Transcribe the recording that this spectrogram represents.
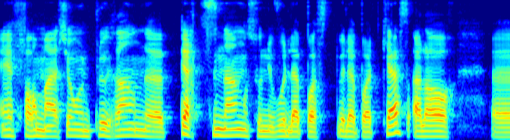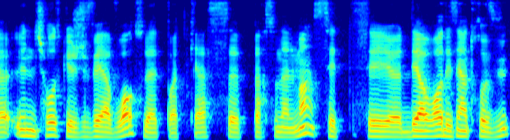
information, une plus grande pertinence au niveau de la, de la podcast. Alors, euh, une chose que je vais avoir sur le podcast euh, personnellement, c'est euh, d'avoir des entrevues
